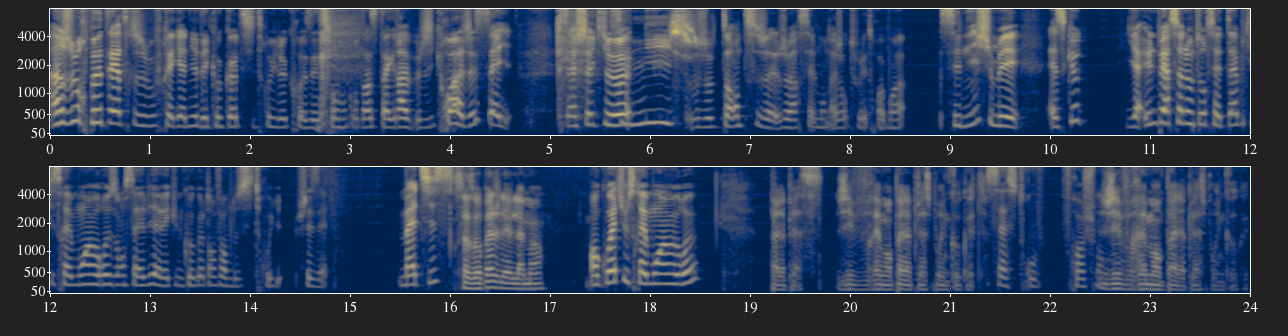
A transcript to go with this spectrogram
Un jour peut-être je vous ferai gagner des cocottes citrouille le creuset sur mon compte Instagram. J'y crois j'essaye. Sachez que niche. je tente je, je harcèle mon agent tous les trois mois. C'est niche mais est-ce que il y a une personne autour de cette table qui serait moins heureuse dans sa vie avec une cocotte en forme de citrouille chez elle? Mathis? Ça se voit pas, je lève la main. En quoi tu serais moins heureux? Pas la place. J'ai vraiment pas la place pour une cocotte. ça se trouve franchement J'ai vraiment pas la place pour une cocotte.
